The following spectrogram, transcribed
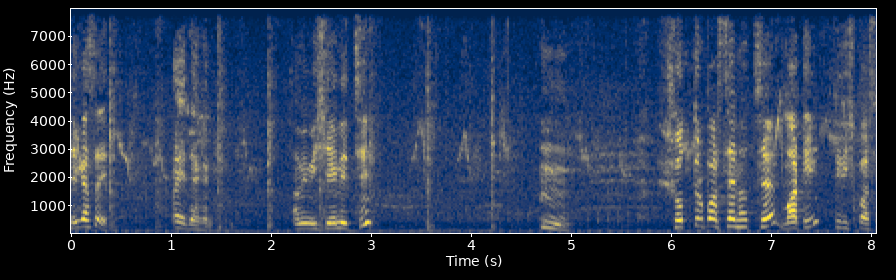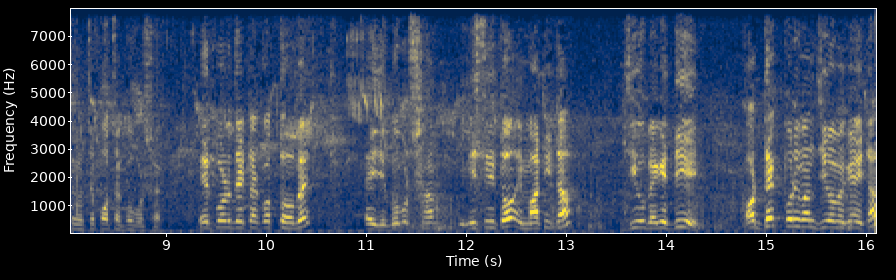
ঠিক আছে? এই দেখেন, আমি মিশিয়ে নিচ্ছি। সত্তর পার্সেন্ট হচ্ছে মাটি, তিরিশ পার্সেন্ট হচ্ছে পচা গোবর সার। এরপরে যেটা করতে হবে, এই যে গোবর সার মিশ্রিত এই মাটিটা জিও ব্যাগে দিয়ে, অর্ধেক পরিমাণ জিও ব্যাগে এটা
